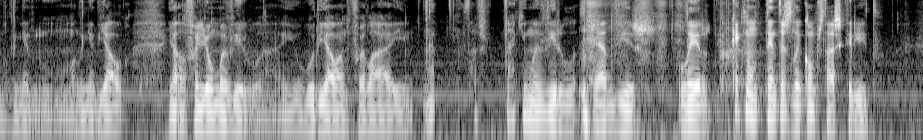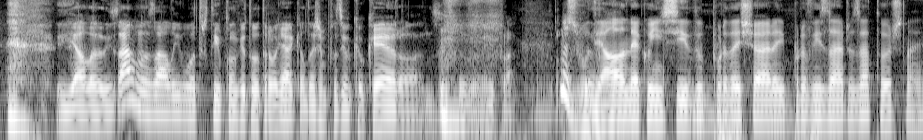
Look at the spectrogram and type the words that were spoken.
uma, linha, uma linha de algo e ela falhou uma vírgula e o Woody Allen foi lá e "Ah, sabes, está aqui uma vírgula, se calhar devias ler porque é que não tentas ler como está escrito? E ela diz, ah, mas há ali o outro tipo com que eu estou a trabalhar que ele deixa-me fazer o que eu quero ou não sei o quê", e pronto. Mas o Woody Allen é conhecido por deixar improvisar os atores, não é?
